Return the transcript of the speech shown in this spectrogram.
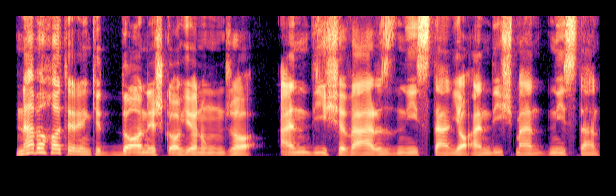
نه به خاطر اینکه دانشگاهیان اونجا اندیشه ورز نیستن یا اندیشمند نیستن.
